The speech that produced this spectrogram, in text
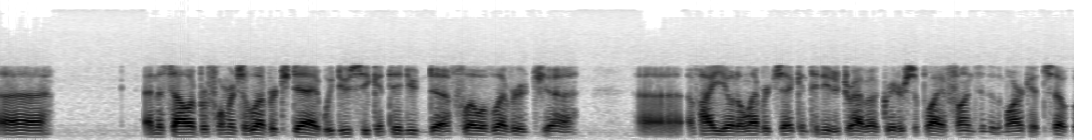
uh, and the solid performance of leveraged debt, we do see continued uh, flow of leverage uh, uh, of high yield and leverage debt continue to drive a greater supply of funds into the market. So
